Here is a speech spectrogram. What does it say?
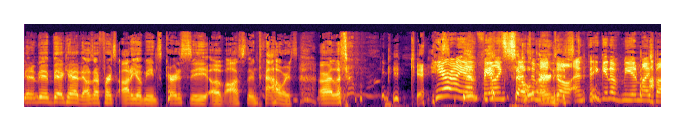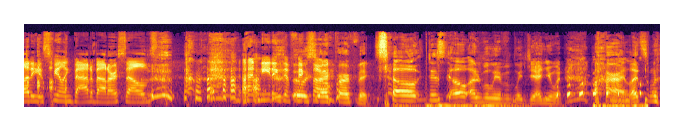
going to be a big hit. That was our first audio memes, courtesy of Austin Powers. All right, let's Here I am feeling so sentimental earnest. and thinking of me and my buddies feeling bad about ourselves and needing to fix it was our. So perfect, so just so unbelievably genuine. All right, let's move.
